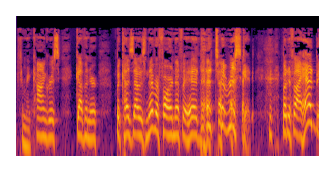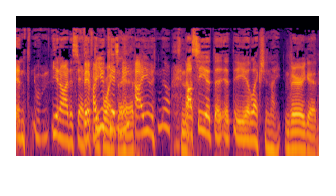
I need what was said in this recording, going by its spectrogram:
from Congress, governor, because I was never far enough ahead to risk it. But if I had been, you know, I'd have said, 50 "Are you kidding ahead. me? Are you no? I'll see you at the at the election night." Very good.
